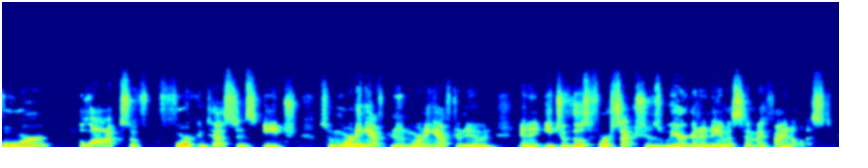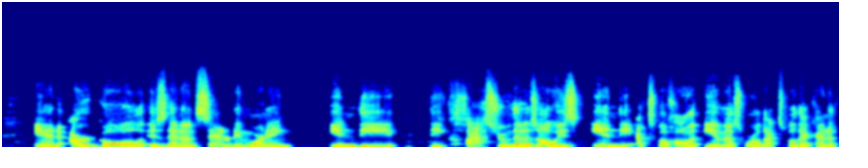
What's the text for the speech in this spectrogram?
four blocks of four contestants each. So morning, afternoon, morning, afternoon. And in each of those four sections, we are going to name a semifinalist. And our goal is that on Saturday morning, in the the classroom that is always in the expo hall at EMS World Expo, that kind of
